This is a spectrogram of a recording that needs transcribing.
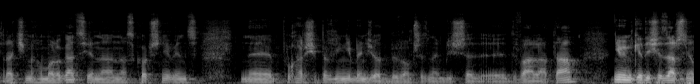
tracimy homologację na, na skocznie, więc e, puchar się pewnie nie będzie odbywał przez najbliższe e, dwa lata. Nie wiem kiedy się zacznie,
